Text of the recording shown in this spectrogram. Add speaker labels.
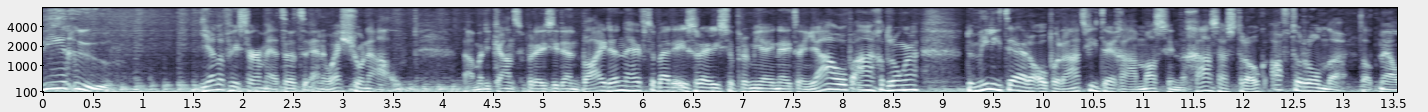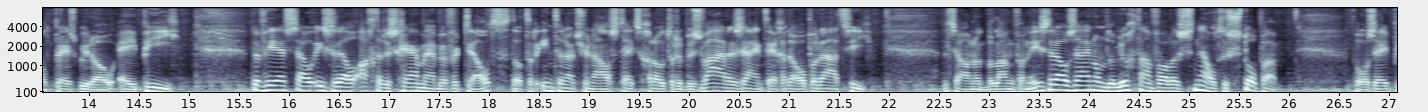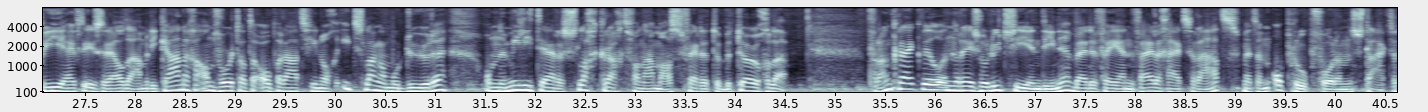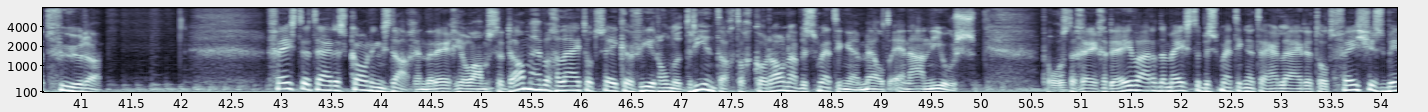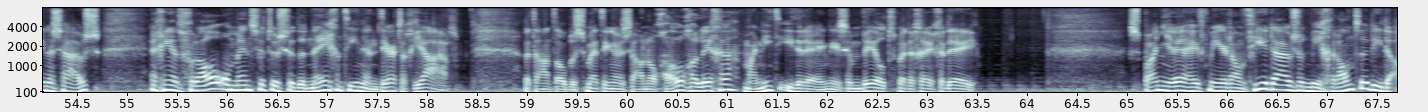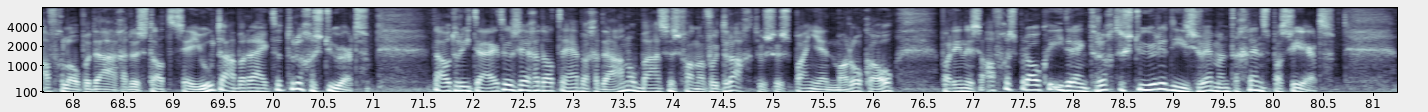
Speaker 1: 4 uur.
Speaker 2: Jelle Visser met het NOS-journaal. De Amerikaanse president Biden heeft er bij de Israëlische premier Netanyahu op aangedrongen... de militaire operatie tegen Hamas in de Gazastrook af te ronden. Dat meldt persbureau AP. De VS zou Israël achter de schermen hebben verteld... dat er internationaal steeds grotere bezwaren zijn tegen de operatie. Het zou in het belang van Israël zijn om de luchtaanvallen snel te stoppen. Volgens AP heeft Israël de Amerikanen geantwoord dat de operatie nog iets langer moet duren... om de militaire slagkracht van Hamas verder te beteugelen. Frankrijk wil een resolutie indienen bij de VN-veiligheidsraad... met een oproep voor een staakt het vuren. Feesten tijdens Koningsdag in de regio Amsterdam hebben geleid tot zeker 483 coronabesmettingen, meldt NH Nieuws. Volgens de GGD waren de meeste besmettingen te herleiden tot feestjes binnenshuis... en ging het vooral om mensen tussen de 19 en 30 jaar. Het aantal besmettingen zou nog hoger liggen, maar niet iedereen is in beeld bij de GGD. Spanje heeft meer dan 4000 migranten die de afgelopen dagen de stad Ceuta bereikten teruggestuurd. De autoriteiten zeggen dat te hebben gedaan op basis van een verdrag tussen Spanje en Marokko... waarin is afgesproken iedereen terug te sturen die zwemmend de grens passeert.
